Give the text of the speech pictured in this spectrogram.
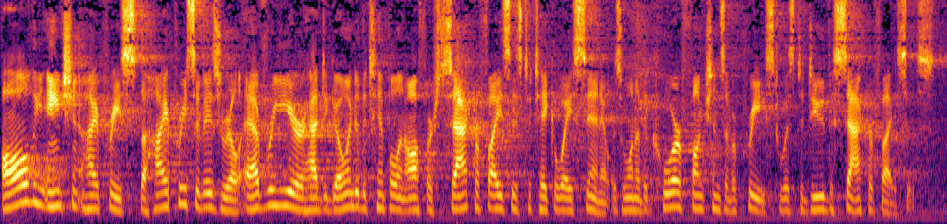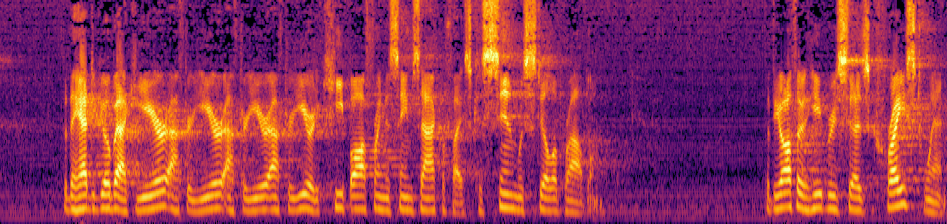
All the ancient high priests, the high priests of Israel, every year had to go into the temple and offer sacrifices to take away sin. It was one of the core functions of a priest was to do the sacrifices. But they had to go back year after year after year after year to keep offering the same sacrifice because sin was still a problem. But the author of Hebrews says Christ went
